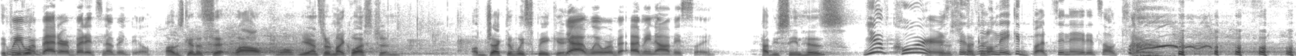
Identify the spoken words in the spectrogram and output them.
if we you were better, but it's no big deal. I was gonna say, wow. Well, you answered my question. Objectively speaking. Yeah, we were. I mean, obviously. Have you seen his? Yeah, of course. His checking. little naked butts in it. It's all cute.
